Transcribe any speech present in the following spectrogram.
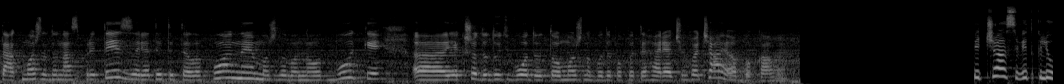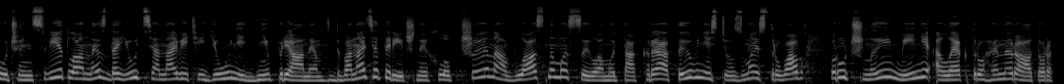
Так, можна до нас прийти, зарядити телефони, можливо, ноутбуки. Е, Якщо дадуть воду, то можна буде попити гарячого чаю або кави. Під час відключень світла не здаються навіть юні дніпряни. 12-річний хлопчина власними силами та креативністю змайстрував ручний міні-електрогенератор.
